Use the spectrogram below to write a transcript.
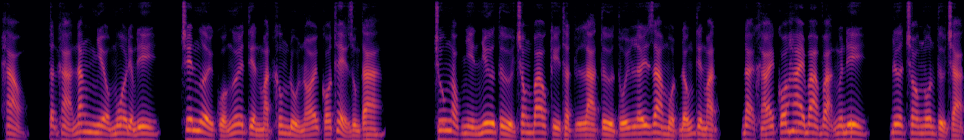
Hảo, tận khả năng nhiều mua điểm đi, trên người của ngươi tiền mặt không đủ nói có thể dùng ta. Chu Ngọc nhìn như từ trong bao kỳ thật là từ túi lấy ra một đống tiền mặt, đại khái có 2-3 vạn nguyên đi, đưa cho ngôn tử trạc.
